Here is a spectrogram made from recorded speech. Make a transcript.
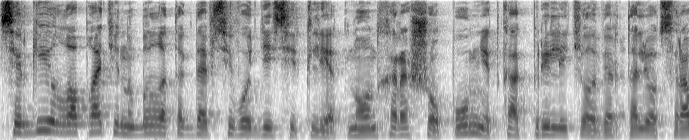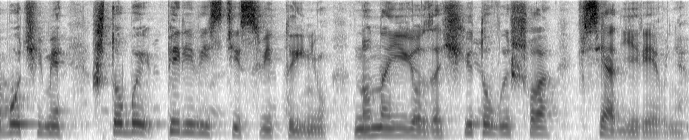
Сергею Лопатину было тогда всего 10 лет, но он хорошо помнит, как прилетел вертолет с рабочими, чтобы перевести святыню, но на ее защиту вышла вся деревня.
